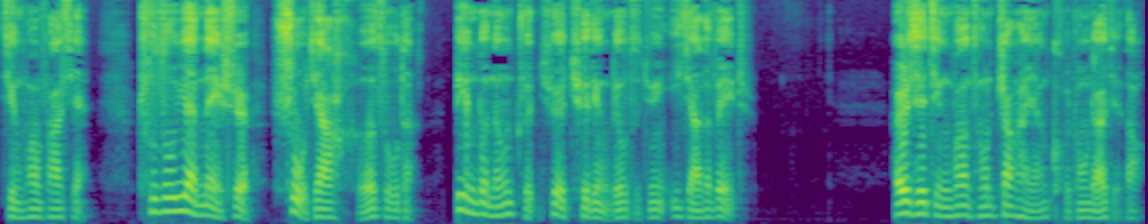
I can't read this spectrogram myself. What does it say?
警方发现，出租院内是数家合租的，并不能准确确定刘子君一家的位置。而且，警方从张海洋口中了解到，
